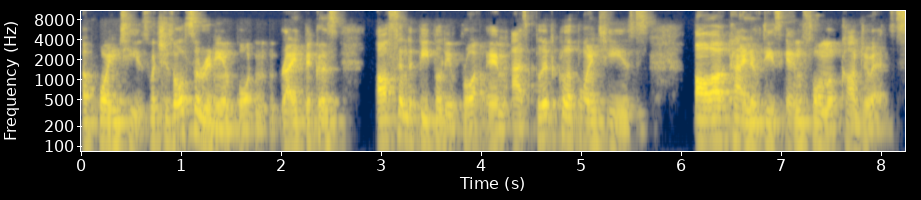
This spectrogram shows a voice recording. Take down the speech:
appointees, which is also really important, right? Because often the people they've brought in as political appointees, we people at the administrations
